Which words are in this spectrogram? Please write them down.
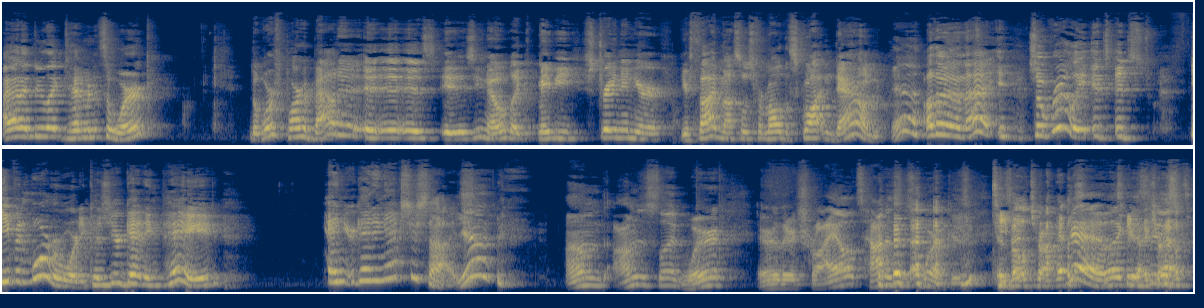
I gotta do like ten minutes of work. The worst part about it i- i- is is you know like maybe straightening your your thigh muscles from all the squatting down. Yeah, Other than that, it, so really it's it's even more rewarding because you're getting paid and you're getting exercise. yeah. I'm I'm just like, where are there tryouts? How does this work? Is, is there- tryouts. Yeah, like is, tryouts. is,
